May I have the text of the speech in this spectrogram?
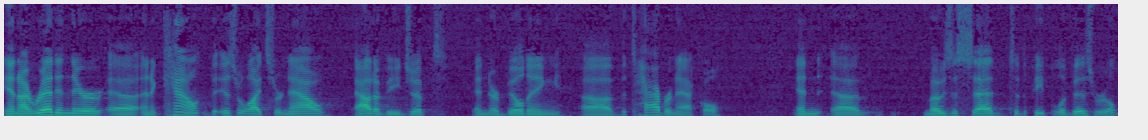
And I read in there uh, an account the Israelites are now out of Egypt and they're building uh, the tabernacle. And uh, Moses said to the people of Israel,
